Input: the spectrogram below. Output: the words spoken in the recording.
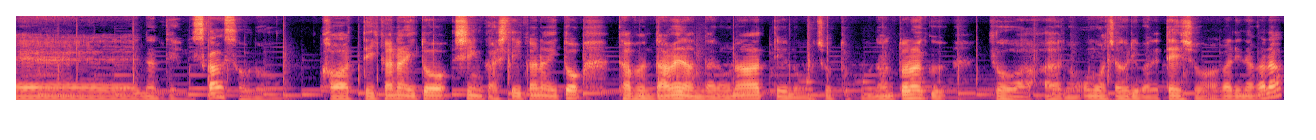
えー、なんていうんですかその変わっていかないと進化していかないと多分ダメなんだろうなっていうのをちょっとこうなんとなく今日はあのおもちゃ売り場でテンション上がりながら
